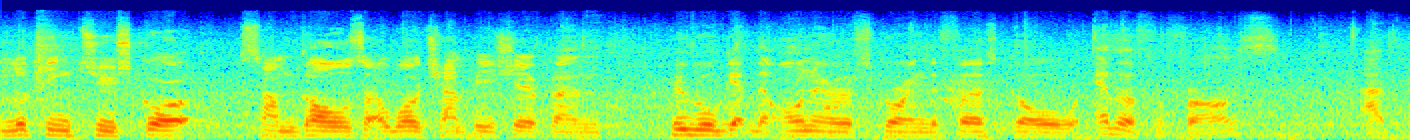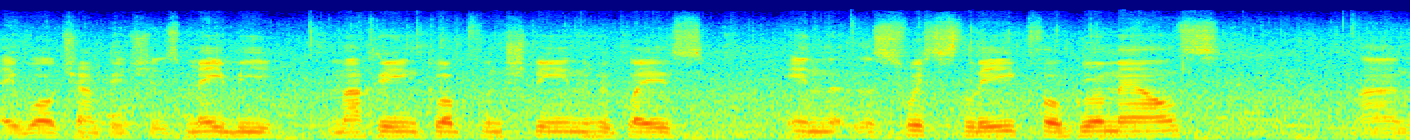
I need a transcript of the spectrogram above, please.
looking to score some goals at a World Championship, and who will get the honour of scoring the first goal ever for France at a World Championships? Maybe Marine Klopfenstein, who plays in the Swiss league for Gourmels, and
